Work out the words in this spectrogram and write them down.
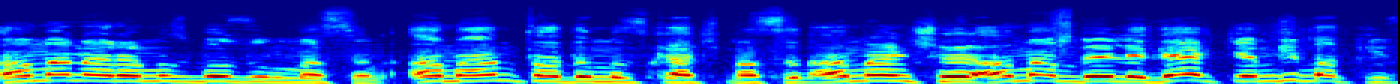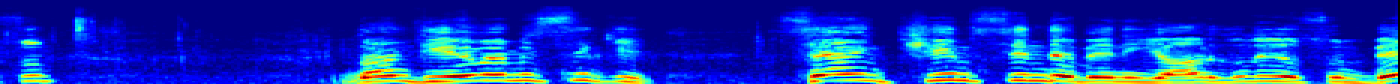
aman aramız bozulmasın, aman tadımız kaçmasın, aman şöyle aman böyle derken bir bakıyorsun. Lan diyememişsin ki sen kimsin de beni yargılıyorsun be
